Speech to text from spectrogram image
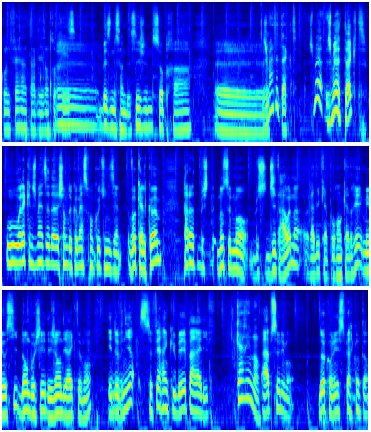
qu'on fait hein, des entreprises. Euh, business and Decision, Sopra. Euh, je mets Tact. Je mets Tact ou je mets la chambre de commerce franco-tunisienne. Vocalcom, non seulement pour encadrer, mais aussi d'embaucher des gens directement et de mm. venir se faire incuber par Alif. Carrément. Absolument. Donc on est super content.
